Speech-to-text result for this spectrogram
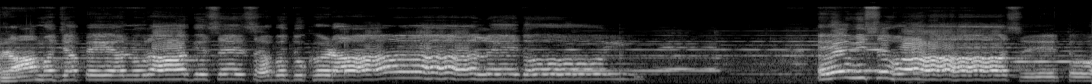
राम जपे अनुराग से सब दुखड़ा ले दो ए विश्वास तो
